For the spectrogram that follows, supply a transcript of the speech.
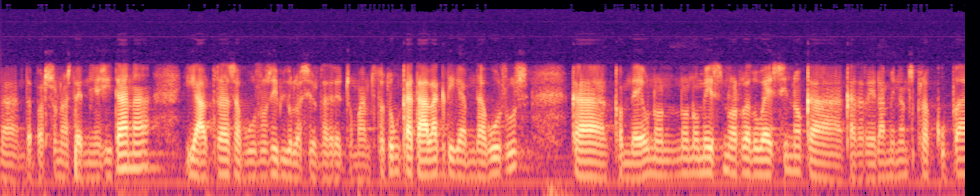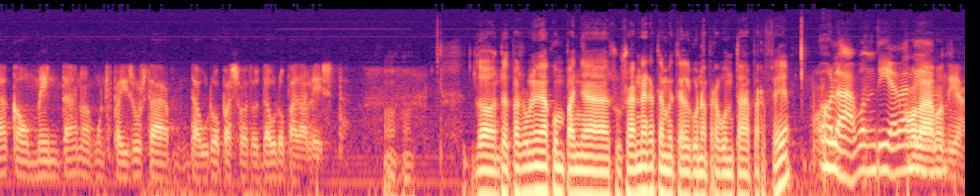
de, de persones d'ètnia gitana i altres abusos i violacions de drets humans. Tot un catàleg, diguem, d'abusos que, com dèieu, no, no només no es redueix, sinó que, que darrerament ens preocupa que augmenta en alguns països de- d'Europa, sobretot d'Europa de l'Est. Uh -huh. Doncs et passo la meva companya Susana, que també té alguna pregunta per fer. Hola, bon dia, Daniel. Hola, bon dia.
